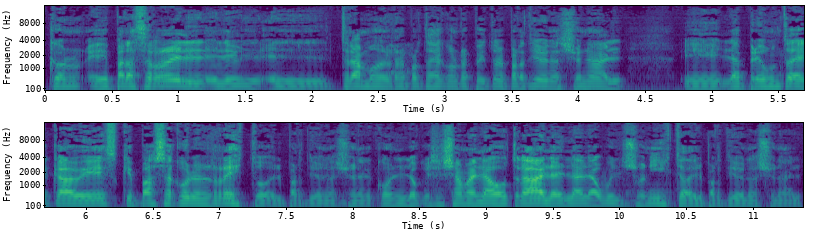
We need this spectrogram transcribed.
Con, eh, para cerrar el, tramo del reportaje con respecto al Partido Nacional, la pregunta de cabe es qué pasa con el resto del Partido Nacional, con lo que se llama la otra ala, el ala wilsonista del Partido Nacional.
